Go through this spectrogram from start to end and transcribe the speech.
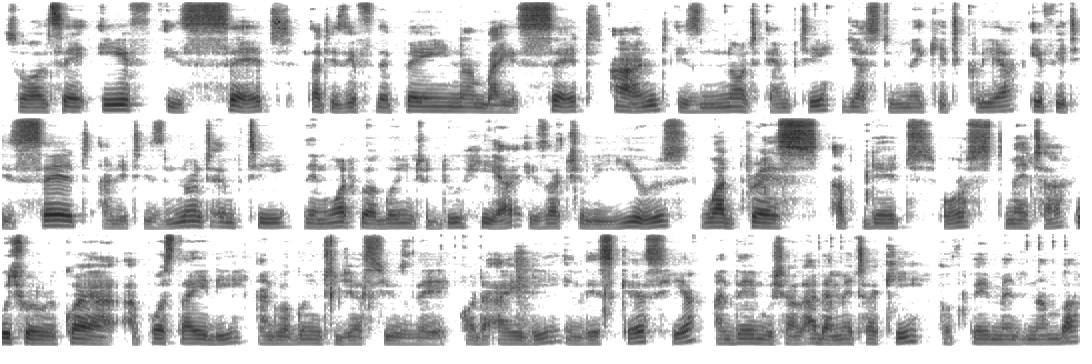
So I'll say if is set, that is if the paying number is set and is not empty, just to make it clear, if it is set and it is not empty, then what we're going to do here is actually use WordPress update post meta, which will require a post ID and we're going to just use the order ID in this case here, and then we shall add a meta key of payment number,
